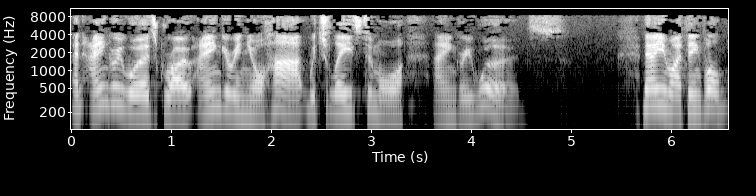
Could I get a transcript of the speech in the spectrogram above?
And angry words grow anger in your heart, which leads to more angry words. Now you might think, well,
